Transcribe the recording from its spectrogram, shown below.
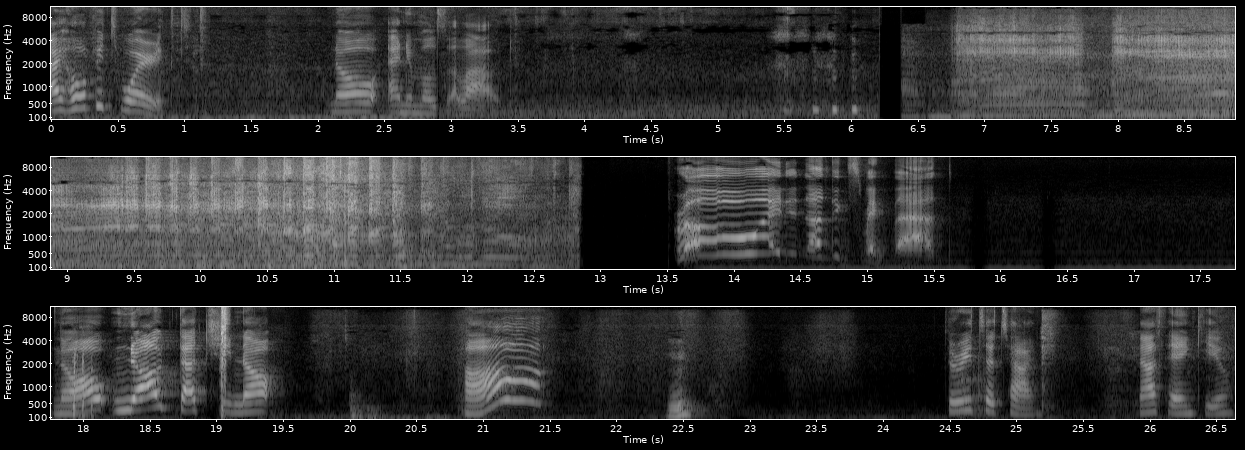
I hope it worked. No animals allowed. Bro, I did not expect that. No, no, touchy, no. Huh? Hmm? Dorito time. No, thank you.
